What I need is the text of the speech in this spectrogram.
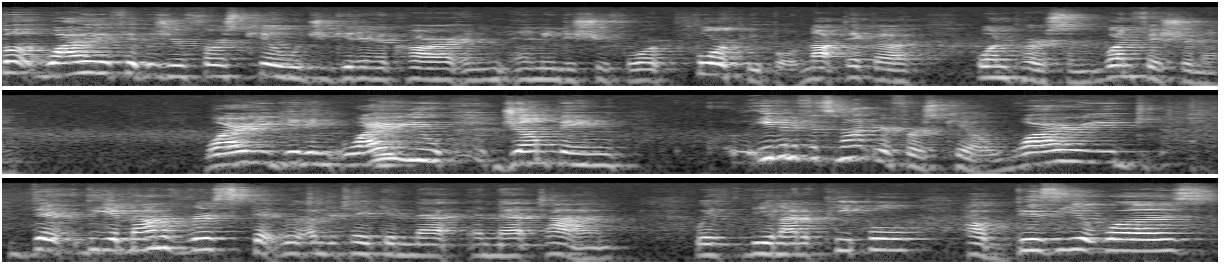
But why, if it was your first kill, would you get in a car and, and mean to shoot four four people, not pick a one person, one fisherman? Why are you getting? Why are you jumping? Even if it's not your first kill, why are you? The the amount of risk that was undertaken that in that time, with the amount of people, how busy it was,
